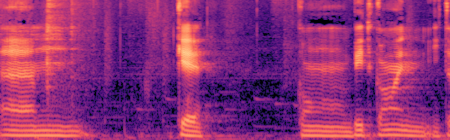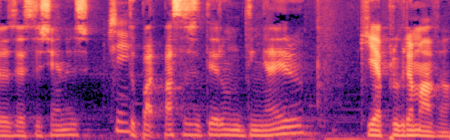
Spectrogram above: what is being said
Ahm, que é com Bitcoin e todas essas cenas, Sim. tu pa- passas a ter um dinheiro que é programável.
